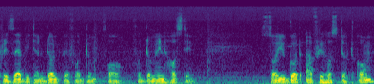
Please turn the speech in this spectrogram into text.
preserve it and don't pay for for for domain hosting. So you go to afrihost.com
